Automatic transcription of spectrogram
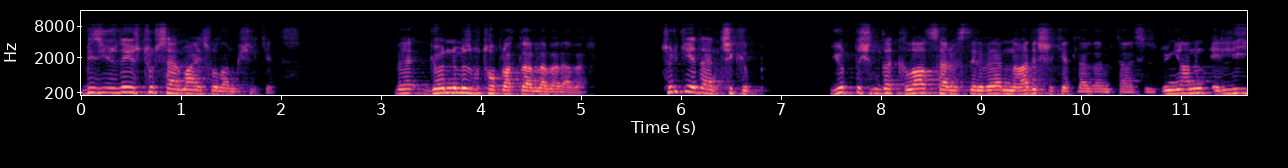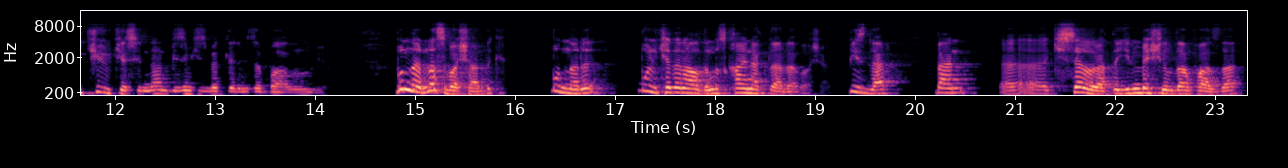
biz yüzde yüz Türk sermayesi olan bir şirketiz. Ve gönlümüz bu topraklarla beraber. Türkiye'den çıkıp yurt dışında cloud servisleri veren nadir şirketlerden bir tanesiyiz. Dünyanın 52 ülkesinden bizim hizmetlerimize bağlanılıyor. Bunları nasıl başardık? Bunları bu ülkeden aldığımız kaynaklarla başardık. Bizler, ben e, kişisel olarak da 25 yıldan fazla,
